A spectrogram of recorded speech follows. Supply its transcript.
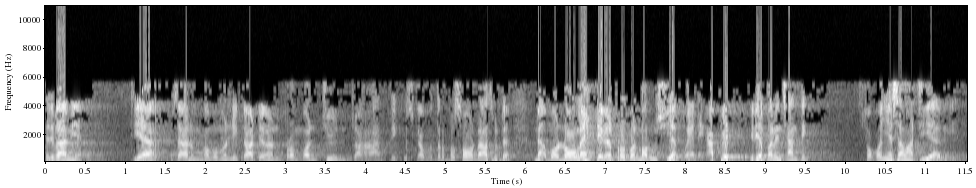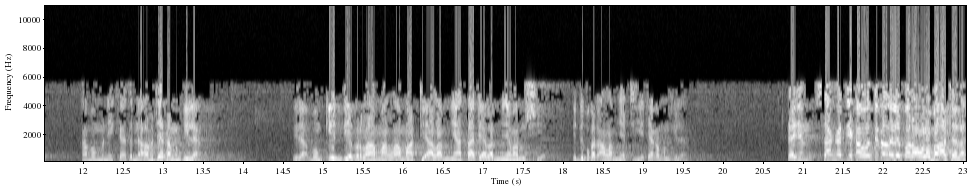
Jadi paham ya? Dia misalkan kamu menikah dengan perempuan jin cantik, terus kamu terpesona sudah, tidak mau noleh dengan perempuan manusia, kabeh, ini yang paling cantik pokoknya sama dia begitu. Kamu menikah itu tidak lama dia menghilang. Tidak mungkin dia berlama-lama di alam nyata, di alamnya manusia. Itu bukan alamnya dia, dia akan menghilang. Dan yang sangat dikhawatirkan oleh para ulama adalah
